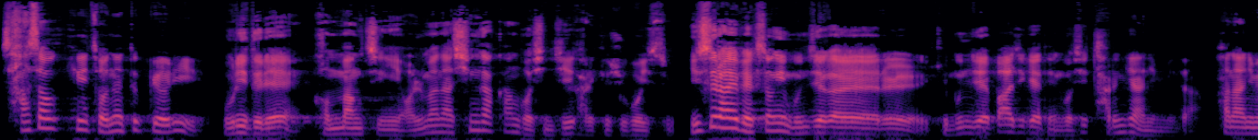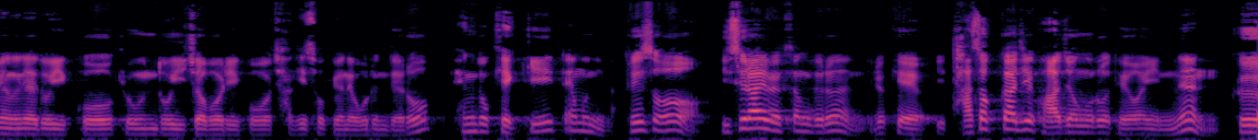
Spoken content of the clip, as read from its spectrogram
사석에서는 특별히 우리들의 건망증이 얼마나 심각한 것인지 가르쳐주고 있습니다. 이스라엘 백성이 문제를 문제에 빠지게 된 것이 다른 게 아닙니다. 하나님의 은혜도 있고 교훈도 잊어버리고 자기 소견에 오른 대로 행동했기 때문입니다. 그래서 이스라엘 백성들은 이렇게 다섯 가지 과정으로 되어 있는 그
